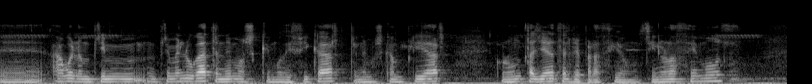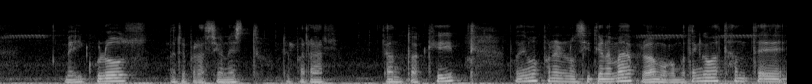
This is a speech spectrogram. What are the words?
Eh, ah, bueno, en, en, primer lugar tenemos que modificar, tenemos que ampliar con un taller de reparación. Si no lo hacemos, vehículos de reparación, esto, reparar tanto aquí. Podemos poner en un sitio nada más, pero vamos, como tengo bastante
